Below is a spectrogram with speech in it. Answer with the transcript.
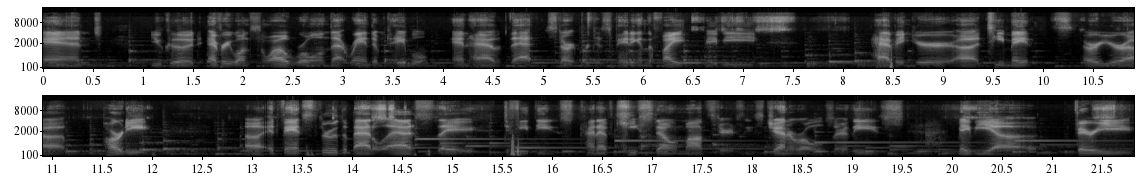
and you could every once in a while roll on that random table and have that start participating in the fight. Maybe having your uh, teammates or your uh, party uh, advance through the battle as they defeat these kind of keystone monsters, these generals, or these maybe a very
